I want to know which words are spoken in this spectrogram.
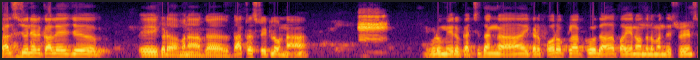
గర్ల్స్ జూనియర్ కాలేజ్ ఇక్కడ మన డాక్టర్ స్ట్రీట్లో ఉన్న ఇప్పుడు మీరు ఖచ్చితంగా ఇక్కడ ఫోర్ ఓ క్లాక్ దాదాపు పదిహేను వందల మంది స్టూడెంట్స్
